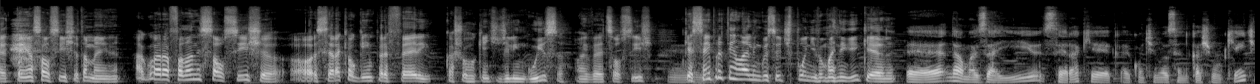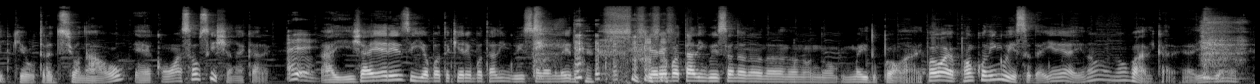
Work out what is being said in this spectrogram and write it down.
É, tem a salsicha também, né? Agora, falando em salsicha, ó, será que alguém prefere cachorro quente de linguiça ao invés de salsicha? Porque sempre tem lá linguiça disponível, mas ninguém quer, né? É, não, mas aí, será que é, é- continua sendo cachorro quente? Porque o tradicional é com a salsicha, né, cara? É. Aí já é heresia, bota querer botar linguiça lá no meio do... querer botar linguiça no, no- no- no- no- no meio do pão lá. Pão é pão com linguiça, daí aí não, não vale, cara. Aí já...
